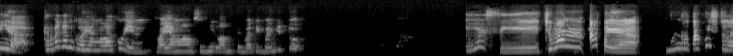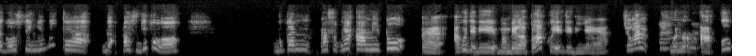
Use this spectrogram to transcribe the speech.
iya, karena kan kau yang ngelakuin, kau yang langsung hilang tiba-tiba gitu. Iya sih cuman apa ya menurut aku istilah ghosting ini kayak nggak pas gitu loh. Bukan maksudnya kami tuh eh, aku jadi membela pelaku ya jadinya ya. Cuman menurut aku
